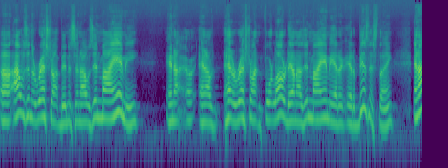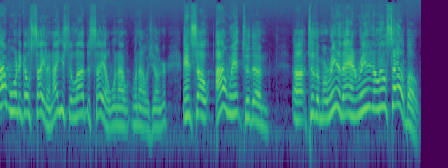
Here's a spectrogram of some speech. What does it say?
uh, I was in the restaurant business and I was in Miami and I, uh, and I had a restaurant in Fort Lauderdale and I was in Miami at a, at a business thing and I wanted to go sailing. I used to love to sail when I, when I was younger. And so I went to the, uh, to the marina there and rented a little sailboat.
